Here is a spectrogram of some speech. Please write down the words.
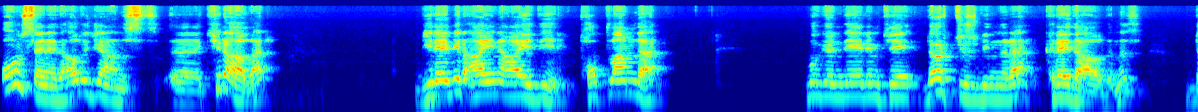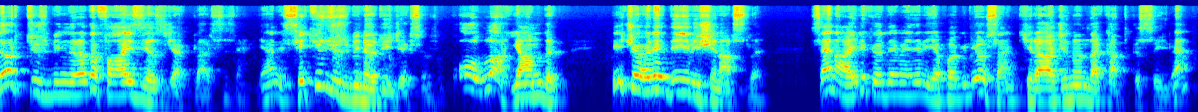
10 senede alacağınız e, kiralar birebir aynı ay değil. Toplamda bugün diyelim ki 400 bin lira kredi aldınız. 400 bin lirada faiz yazacaklar size. Yani 800 bin ödeyeceksiniz. Allah yandı. Hiç öyle değil işin aslı. Sen aylık ödemeleri yapabiliyorsan kiracının da katkısıyla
